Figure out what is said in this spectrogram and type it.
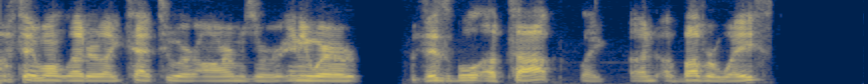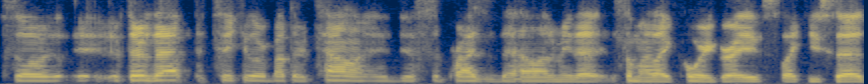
but they won't let her like tattoo her arms or anywhere visible up top, like un- above her waist. So if they're that particular about their talent, it just surprises the hell out of me that somebody like Corey Graves, like you said,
